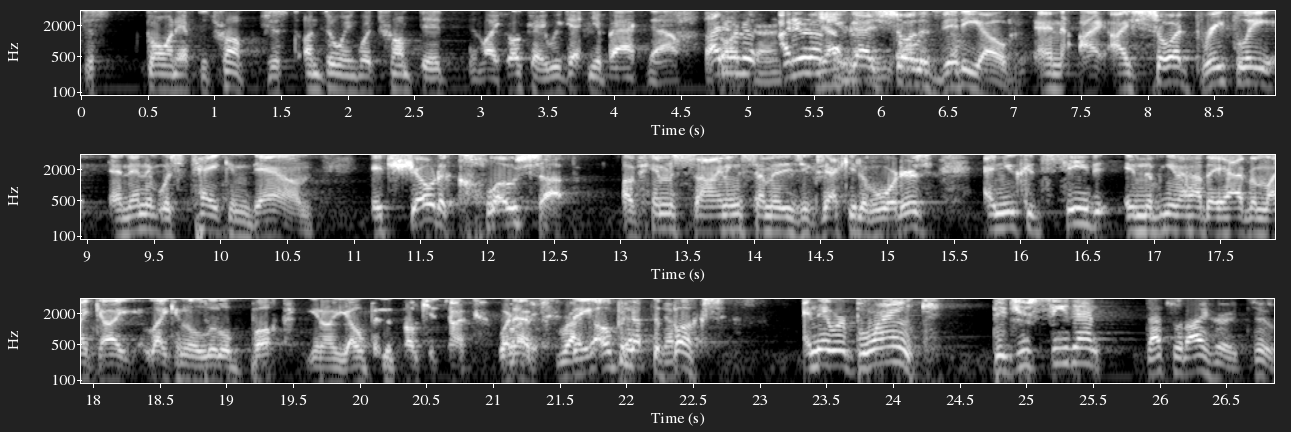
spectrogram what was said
just going after Trump, just undoing what Trump did, and like, okay, we're getting you back now. I don't know. turn. I don't know Yeah. if you guys saw the video, and I, I saw it briefly, and then it was taken down. It showed a close up of him signing some of these executive orders, and you could see in the you know how they have him like like, like in a little book. You know, you open the book, you sign whatever. Right, right. They opened Yep, up the yep. books, and they were blank. Did you see that? That's what I heard too.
